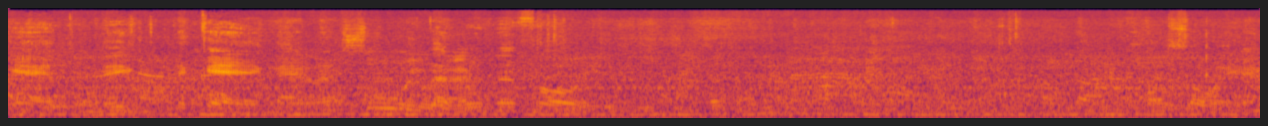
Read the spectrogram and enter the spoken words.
แก่ตรงนี้จะแก่ยังไงแล้วสู้แต่รุ่นนั้นโสยเขาสวยอะ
